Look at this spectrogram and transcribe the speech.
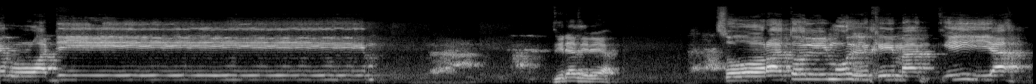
الرجيم زيرا زيرا سورة الملك مكية.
